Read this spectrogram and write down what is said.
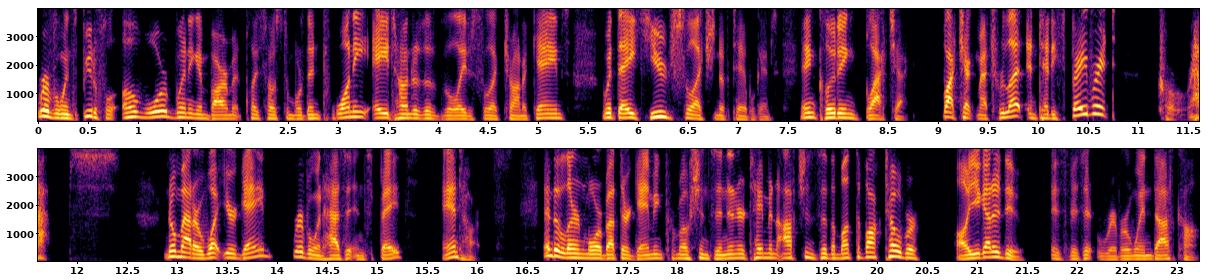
Riverwind's beautiful award winning environment plays host to more than 2,800 of the latest electronic games with a huge selection of table games, including blackjack, blackjack match roulette, and Teddy's favorite, craps. No matter what your game, Riverwind has it in spades and hearts. And to learn more about their gaming promotions and entertainment options in the month of October, all you got to do is visit riverwind.com.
